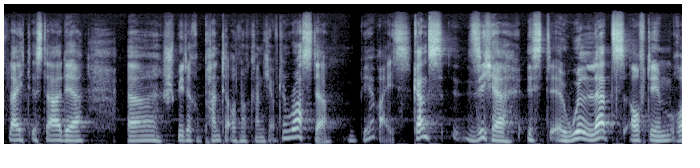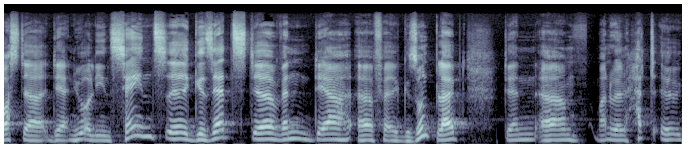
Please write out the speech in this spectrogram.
vielleicht ist da der äh, spätere Panther auch noch gar nicht auf dem Roster. Wer weiß. Ganz sicher ist äh, Will Lutz auf dem Roster der New Orleans Saints äh, gesetzt, äh, wenn der äh, gesund bleibt. Denn ähm, Manuel hat äh,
